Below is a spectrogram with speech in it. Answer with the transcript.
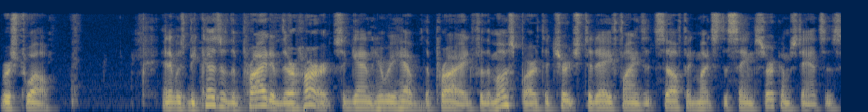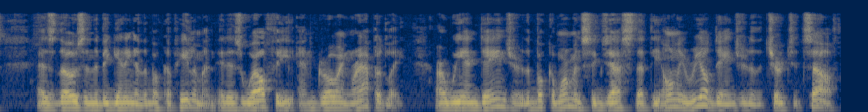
Verse 12. And it was because of the pride of their hearts, again, here we have the pride. For the most part, the church today finds itself in much the same circumstances as those in the beginning of the book of Helaman. It is wealthy and growing rapidly. Are we in danger? The Book of Mormon suggests that the only real danger to the church itself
